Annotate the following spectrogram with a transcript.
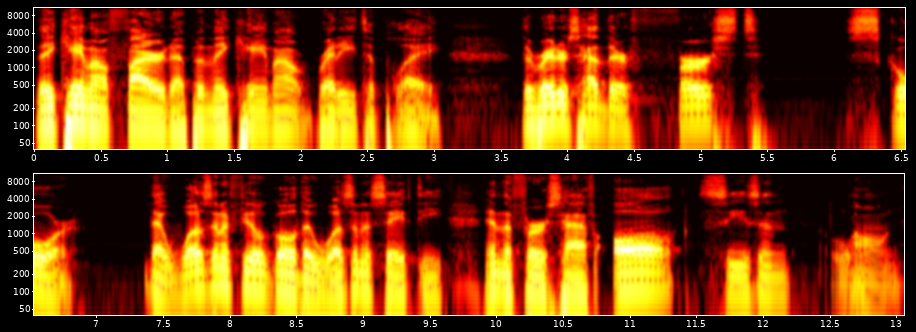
they came out fired up, and they came out ready to play. The Raiders had their first score that wasn't a field goal, that wasn't a safety in the first half all season long.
